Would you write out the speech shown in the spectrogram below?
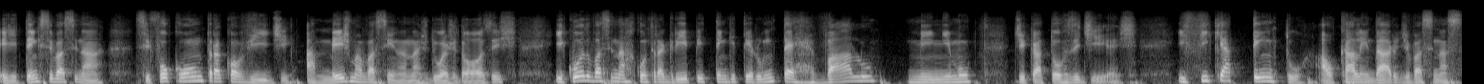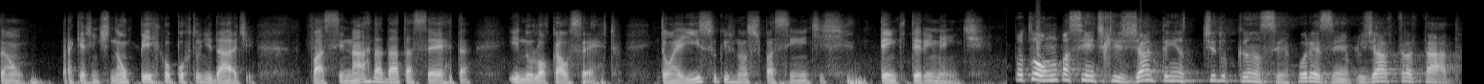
ele tem que se vacinar. Se for contra a Covid, a mesma vacina nas duas doses. E quando vacinar contra a gripe, tem que ter um intervalo mínimo de 14 dias. E fique atento ao calendário de vacinação, para que a gente não perca a oportunidade. Vacinar da data certa e no local certo. Então é isso que os nossos pacientes têm que ter em mente. Doutor, um paciente que já tenha tido câncer, por exemplo, já tratado,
